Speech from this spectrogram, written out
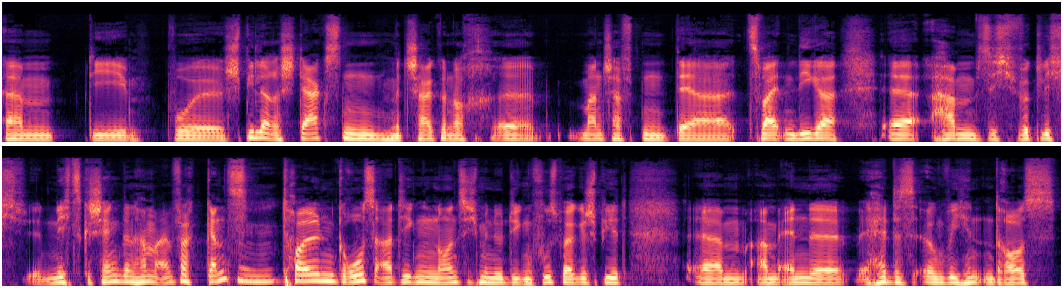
Ähm, die wohl spielerisch stärksten mit Schalke noch äh, Mannschaften der zweiten Liga äh, haben sich wirklich nichts geschenkt und haben einfach ganz mhm. tollen, großartigen 90-minütigen Fußball gespielt. Ähm, am Ende hätte es irgendwie hinten draus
